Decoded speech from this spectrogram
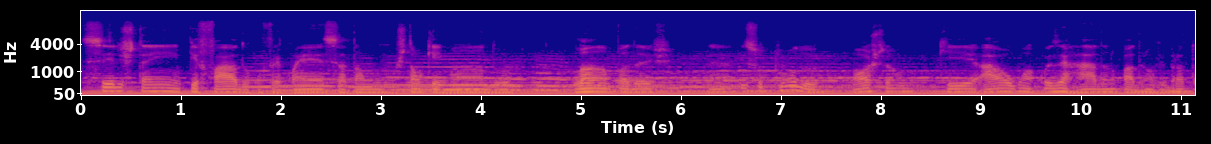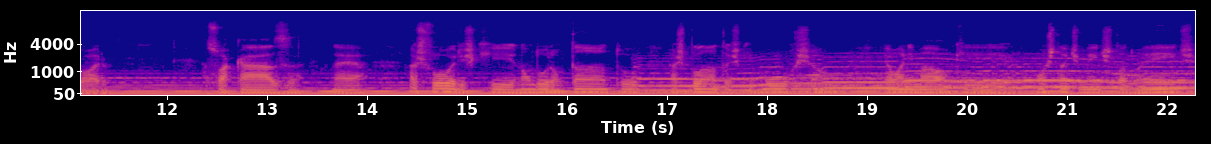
se eles têm pifado com frequência, tão, estão queimando, lâmpadas, né? isso tudo mostra que há alguma coisa errada no padrão vibratório. A sua casa, né? As flores que não duram tanto, as plantas que murcham, é um animal que constantemente está doente.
